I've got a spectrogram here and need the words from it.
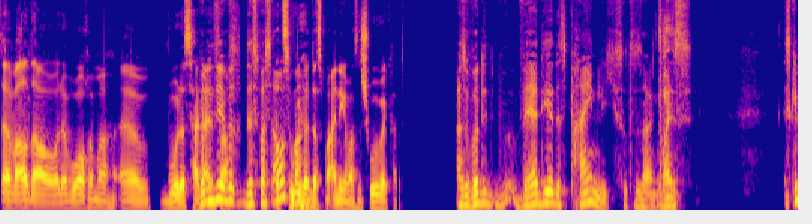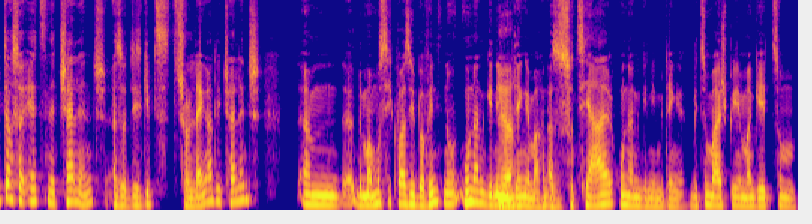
der Waldau oder wo auch immer, äh, wo das halt würde einfach das was dazugehört, dass man einigermaßen Schulwerk hat. Also würde, wäre dir das peinlich sozusagen, weil es, es gibt auch so jetzt eine Challenge, also die gibt's schon länger, die Challenge. Ähm, man muss sich quasi überwinden und unangenehme ja. Dinge machen, also sozial unangenehme Dinge. Wie zum Beispiel, man geht zum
